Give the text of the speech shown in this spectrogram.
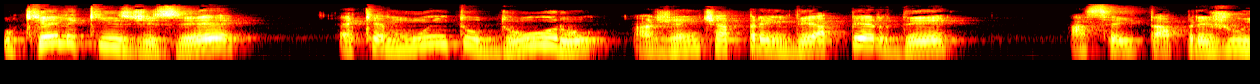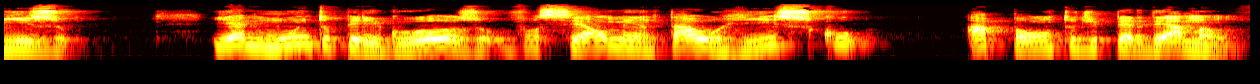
O que ele quis dizer é que é muito duro a gente aprender a perder aceitar prejuízo. E é muito perigoso você aumentar o risco a ponto de perder a mão.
